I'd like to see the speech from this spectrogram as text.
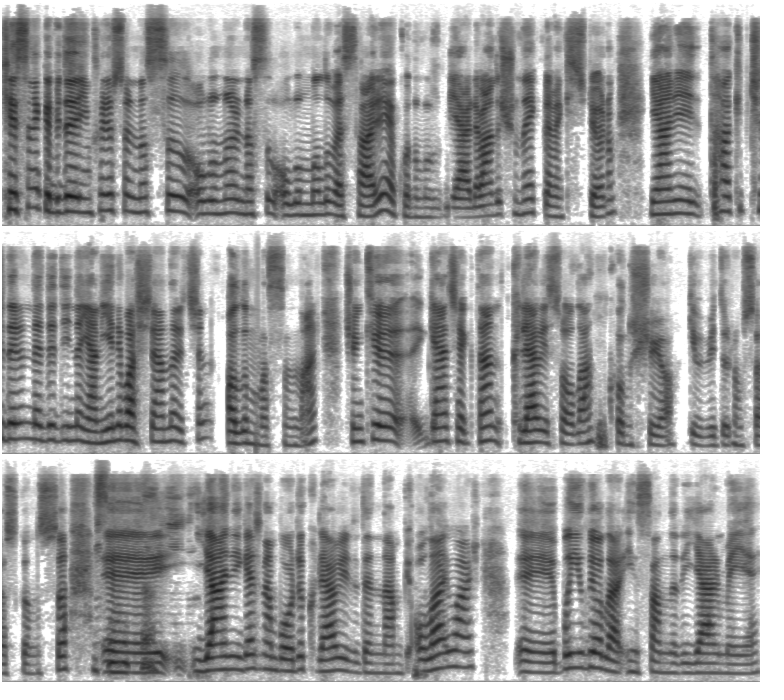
Kesinlikle bir de influencer nasıl olunur, nasıl olunmalı vesaire ya konumuz bir yerde. Ben de şunu eklemek istiyorum. Yani takipçilerin ne dediğine yani yeni başlayanlar için alınmasınlar. Çünkü gerçekten klavyesi olan konuşuyor gibi bir durum söz konusu. Ee, yani gerçekten bu arada klavye denilen bir olay var e, bayılıyorlar insanları yermeye,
